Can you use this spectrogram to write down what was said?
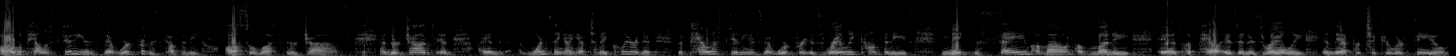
all the Palestinians that worked for this company also lost their jobs. And their jobs, and, and one thing I have to make clear that the Palestinians that work for Israeli companies make the same amount of money as, a, as an Israeli in that particular field.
